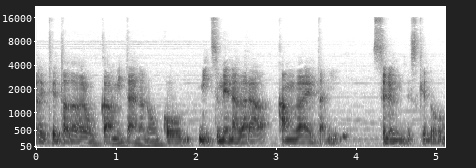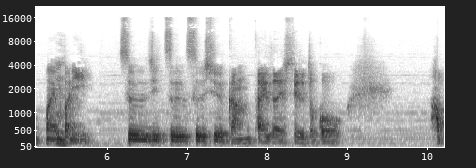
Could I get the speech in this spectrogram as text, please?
れてただろうかみたいなのをこう見つめながら考えたりするんですけど、まあ、やっぱり数日、数週間滞在してるとこう、発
